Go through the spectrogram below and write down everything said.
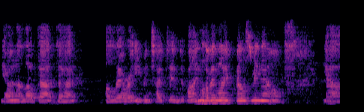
Yeah, and I love that that Alara even typed in divine love and life fills me now. Yeah.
